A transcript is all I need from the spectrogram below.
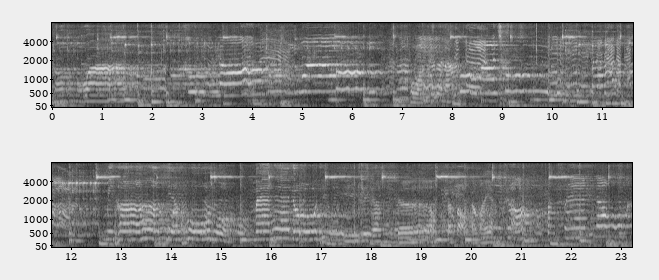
ช่องว่างห้องนอนว่าห่วงก็ด้วยนะผู้มาช่วยตามมีเธอเคียงคู่แม้ดูที่เรื่องเดิมจะตอบทำไมอะไม่ต้องปากแสนเงาห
